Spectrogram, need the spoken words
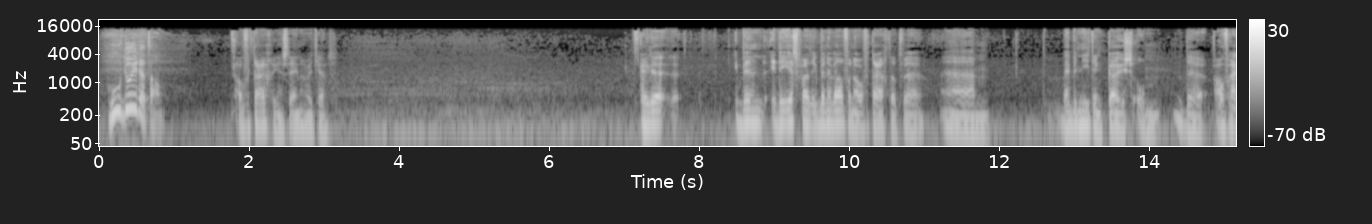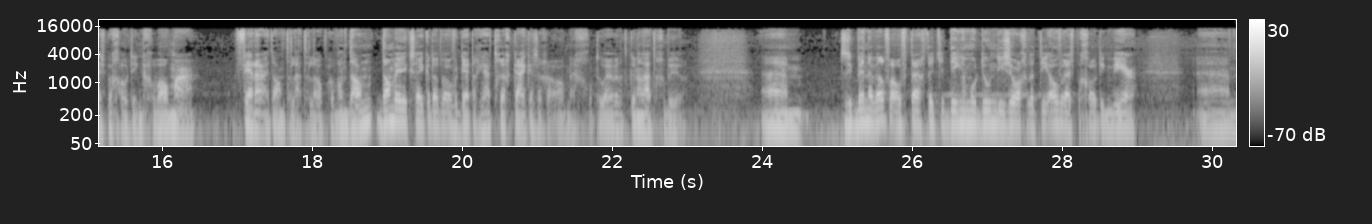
Hoe doe je dat dan? Overtuiging is het enige wat je hebt. Kijk, ik ben in de eerste plaats ik ben er wel van overtuigd dat we... ehm, we hebben niet een keus om de overheidsbegroting gewoon maar verder uit de hand te laten lopen. Want dan, dan weet ik zeker dat we over 30 jaar terugkijken en zeggen... oh mijn god, hoe hebben we dat kunnen laten gebeuren? Ehm, dus ik ben er wel van overtuigd dat je dingen moet doen... die zorgen dat die overheidsbegroting weer, ehm,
